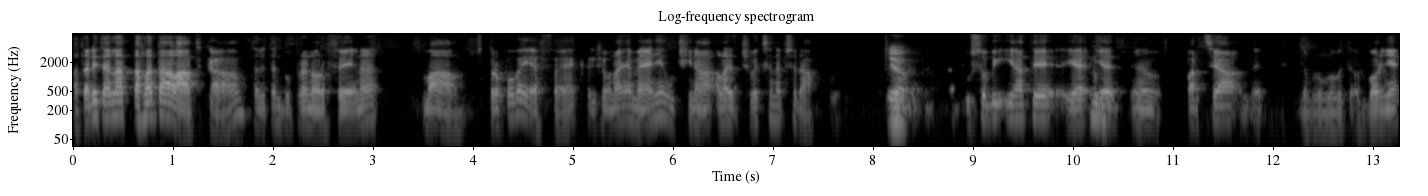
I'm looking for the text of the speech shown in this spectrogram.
a tady tenhle, tahle ta látka, tady ten buprenorfin, má stropový efekt, takže ona je méně účinná, ale člověk se nepředávkuje. Jo. Působí i na ty, je, mhm. je mm. parcia, ne, nebudu mluvit odborně,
